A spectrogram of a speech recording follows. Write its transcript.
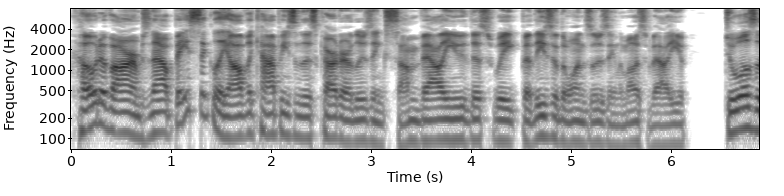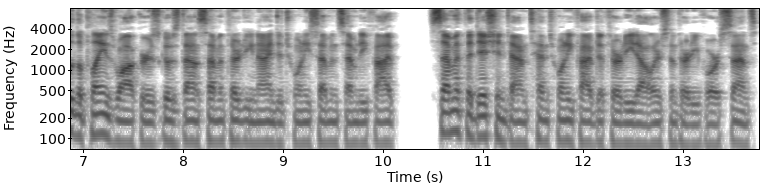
Coat of Arms. Now, basically, all the copies of this card are losing some value this week, but these are the ones losing the most value. Duels of the Planeswalkers goes down 739 to 2775. 7th edition down 1025 to $30.34.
